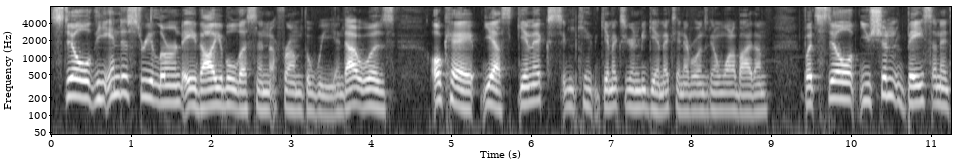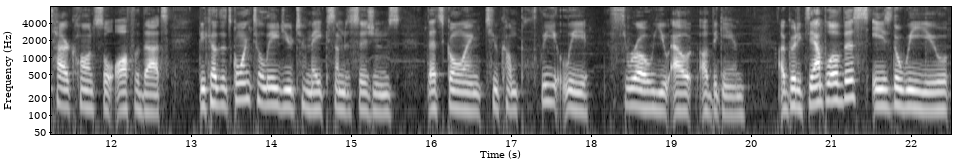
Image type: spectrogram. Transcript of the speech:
still, the industry learned a valuable lesson from the Wii, and that was okay, yes, gimmicks gimmicks are going to be gimmicks and everyone's going to want to buy them. But still, you shouldn't base an entire console off of that because it's going to lead you to make some decisions that's going to completely throw you out of the game. A good example of this is the Wii U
